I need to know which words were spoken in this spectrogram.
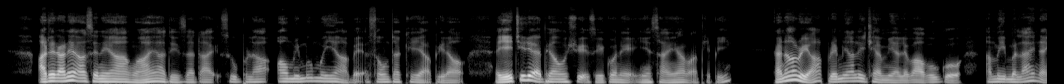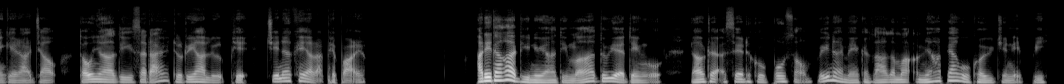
။အာတီတာနဲ့အာဆင်နယ်ဟာ900တီဇက်တိုက်စူပလာအောင်မြင်မှုမရဘဲအဆုံးသတ်ခဲ့ရပြီးတော့အရေးကြီးတဲ့အပြောင်းရွှေ့စီကွက်နဲ့ရင်ဆိုင်ရမှာဖြစ်ပြီး ဂန်နာရီယာပရီးမီးယားလိချန်ပီယံလီဗာပူးကိုအမိမလိုက်နိုင်ခဲ့တာကြောင့်ဒုံညာသီစတိုင်ဒုတိယလူဖြစ်ကျင်းနှက်ခဲ့ရတာဖြစ်ပါတယ်။အာဒီတာကဒီနေရာဒီမှာသူ့ရဲ့အတင်းကိုနောက်ထပ်အဆင့်တစ်ခုပို့ဆောင်ပေးနိုင်မယ့်ကစားသမားအများပြားကိုခေါ်ယူခြင်းနေပြီး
